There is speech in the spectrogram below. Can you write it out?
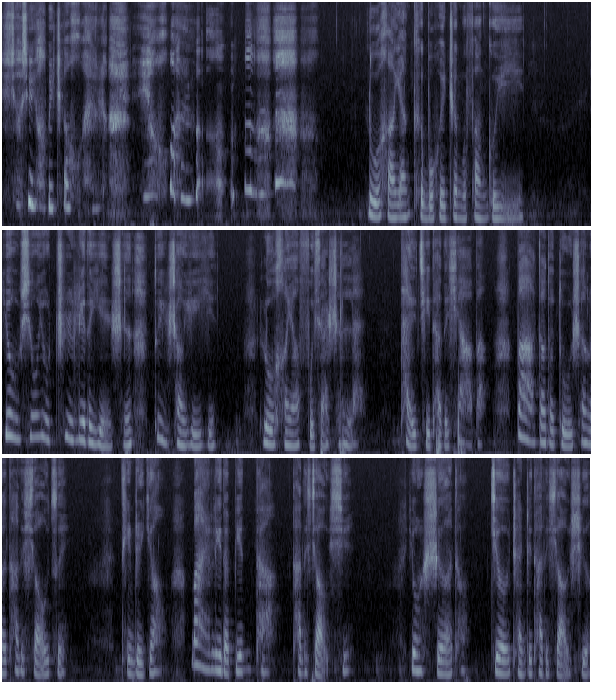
小雪要被插坏了，要坏了！陆航阳可不会这么放过余音，又凶又炽烈的眼神对上余音。陆航阳俯下身来。抬起他的下巴，霸道的堵上了他的小嘴，挺着腰，卖力的鞭打他的小穴，用舌头纠缠着他的小舌，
